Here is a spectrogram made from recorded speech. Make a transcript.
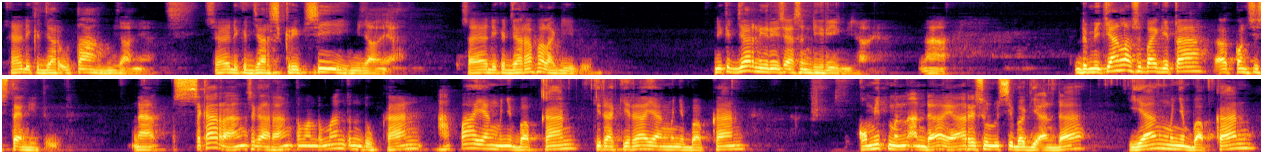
Saya dikejar utang misalnya. Saya dikejar skripsi misalnya. saya dikejar apa lagi itu? Dikejar diri saya sendiri misalnya. Nah, demikianlah supaya kita uh, konsisten itu. Nah, sekarang sekarang teman-teman tentukan apa yang menyebabkan kira-kira yang menyebabkan komitmen Anda ya, resolusi bagi Anda yang menyebabkan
